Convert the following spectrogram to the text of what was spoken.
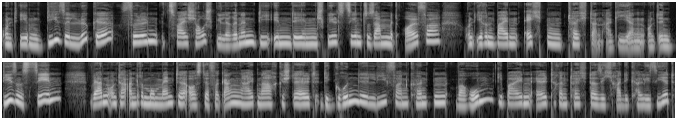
und eben diese Lücke füllen zwei Schauspielerinnen, die in den Spielszenen zusammen mit Olfa und ihren beiden echten Töchtern agieren. Und in diesen Szenen werden unter anderem Momente aus der Vergangenheit nachgestellt, die Gründe liefern könnten, warum die beiden älteren Töchter sich radikalisiert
